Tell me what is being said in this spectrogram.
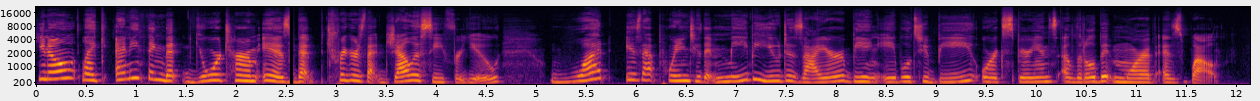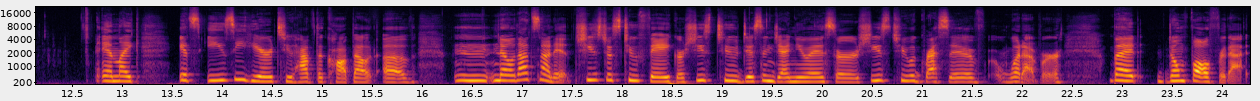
You know, like anything that your term is that triggers that jealousy for you, what is that pointing to that maybe you desire being able to be or experience a little bit more of as well? And like, it's easy here to have the cop out of, mm, no, that's not it. She's just too fake, or she's too disingenuous, or she's too aggressive, whatever. But don't fall for that.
